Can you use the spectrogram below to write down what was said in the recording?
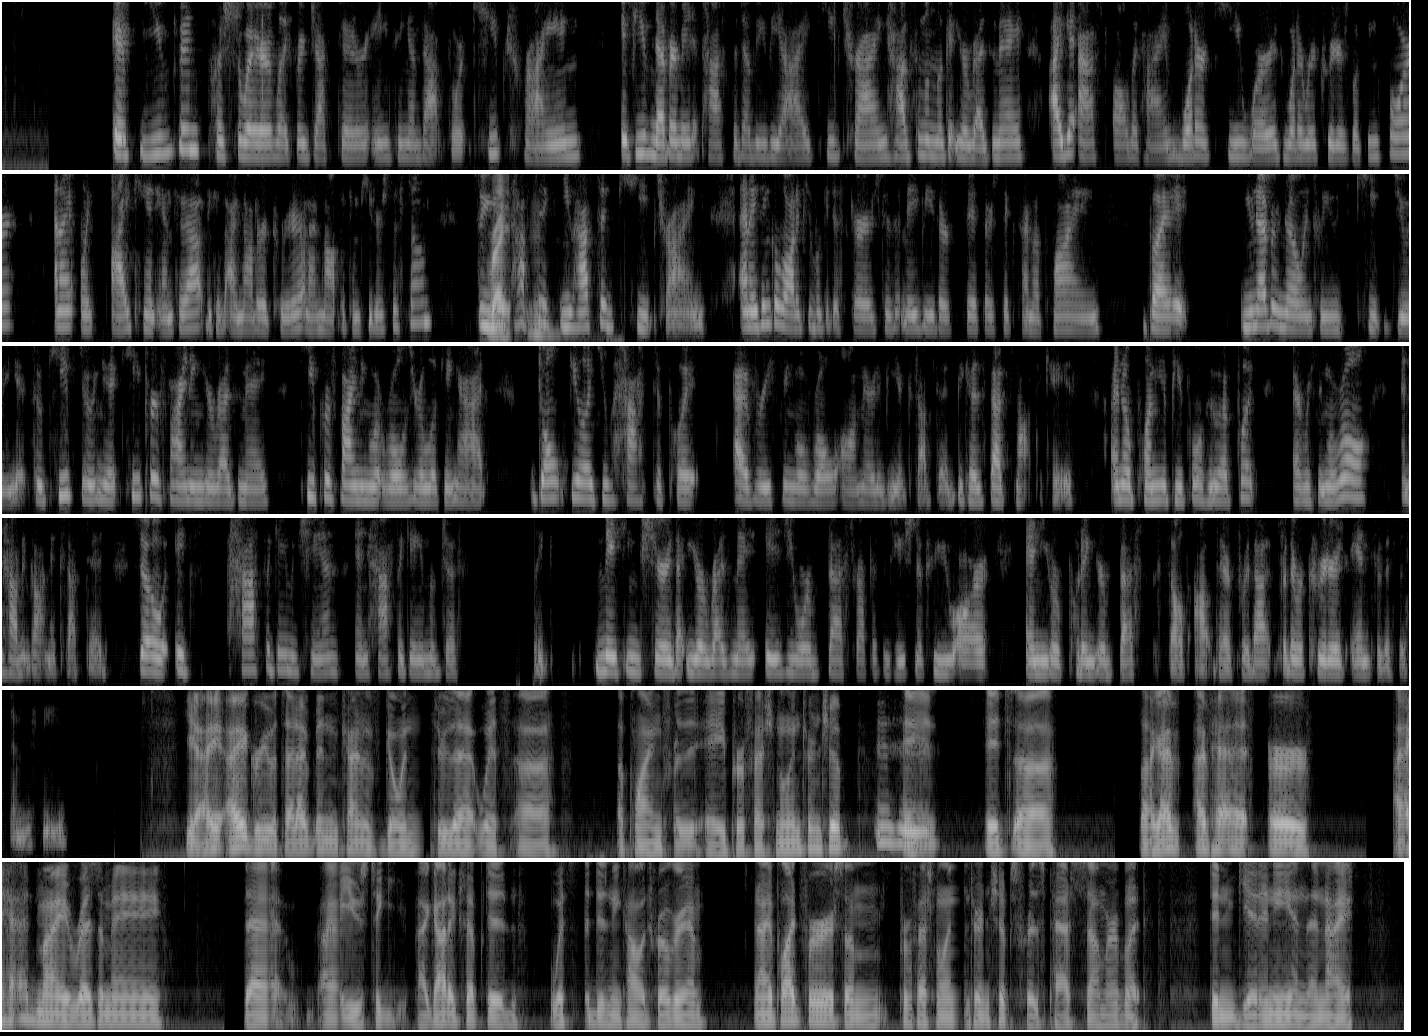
If you've been pushed away or like rejected or anything of that sort, keep trying. If you've never made it past the WBI, keep trying. Have someone look at your resume. I get asked all the time, what are keywords? What are recruiters looking for? And I like I can't answer that because I'm not a recruiter and I'm not the computer system. So you Right. just have to mm. you have to keep trying. And I think a lot of people get discouraged because it may be their fifth or sixth time applying, but you never know until you keep doing it. So keep doing it, keep refining your resume, keep refining what roles you're looking at. Don't feel like you have to put every single role on there to be accepted because that's not the case. I know plenty of people who have put every single role and haven't gotten accepted. So it's half a game of chance and half a game of just like making sure that your resume is your best representation of who you are and you're putting your best self out there for that for the recruiters and for the system to see. Yeah, I, I agree with that. I've been kind of going through that with uh, applying for the, a professional internship, Mhm. and it's uh like I've I've had or I had my resume that I used to I got accepted with the Disney College program, and I applied for some professional internships for this past summer, but didn't get any. And then I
